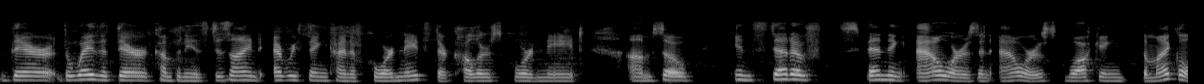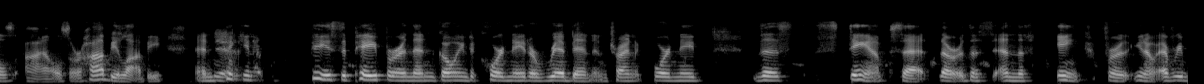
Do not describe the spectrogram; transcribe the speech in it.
their the way that their company is designed, everything kind of coordinates. Their colors coordinate. Um, so instead of spending hours and hours walking the Michaels aisles or Hobby Lobby and yeah. picking up a piece of paper and then going to coordinate a ribbon and trying to coordinate this stamp set or this and the ink for you know every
